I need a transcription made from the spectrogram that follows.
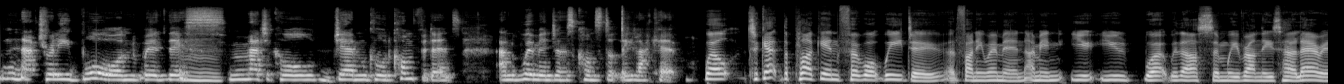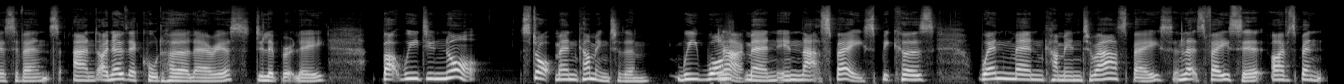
naturally born with this mm. magical gem called confidence and women just constantly lack it well to get the plug in for what we do at funny women i mean you you work with us and we run these hilarious events and i know they're called hilarious deliberately but we do not stop men coming to them we want no. men in that space because when men come into our space and let's face it i've spent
